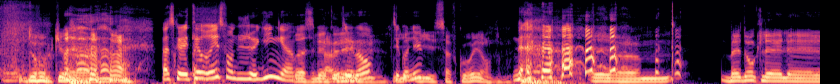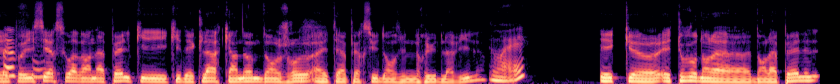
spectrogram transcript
Donc, euh, Parce que les terroristes font du jogging. Ouais, c'est bien bah connu. oui, Absolument, mais c'est ils- connu. Ils, savent courir. Et, euh, ben donc les, les- les Pas fou. policiers reçoivent un appel qui, qui déclare qu'un homme dangereux a été aperçu dans une rue de la ville Ouais. et que et toujours dans la dans l'appel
